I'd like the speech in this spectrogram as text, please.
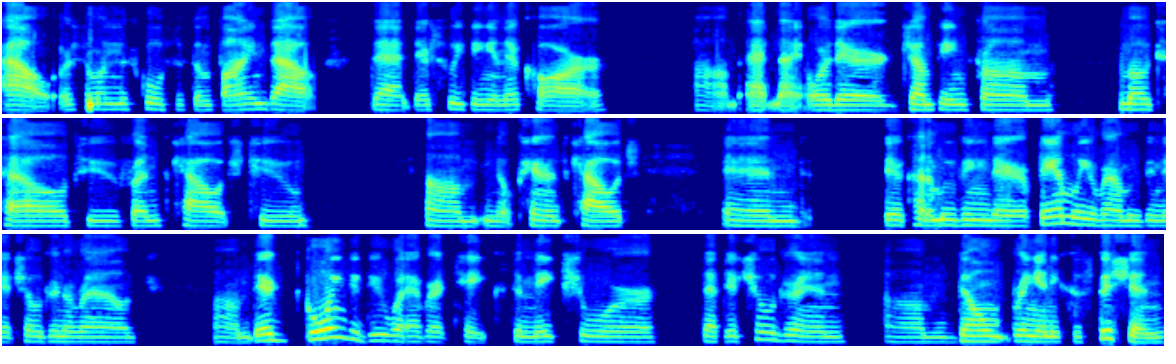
out or someone in the school system finds out that they're sleeping in their car um, at night or they're jumping from motel to friend's couch to um, you know parents couch and they're kind of moving their family around moving their children around um, they're going to do whatever it takes to make sure that their children um, don't bring any suspicion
